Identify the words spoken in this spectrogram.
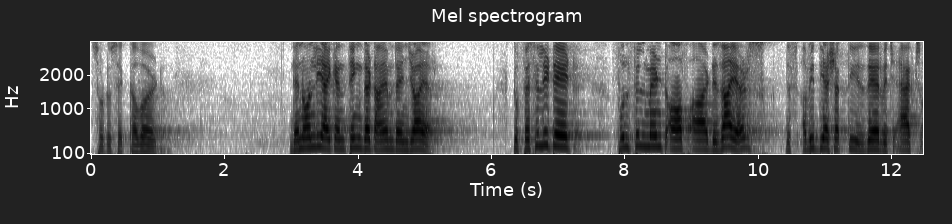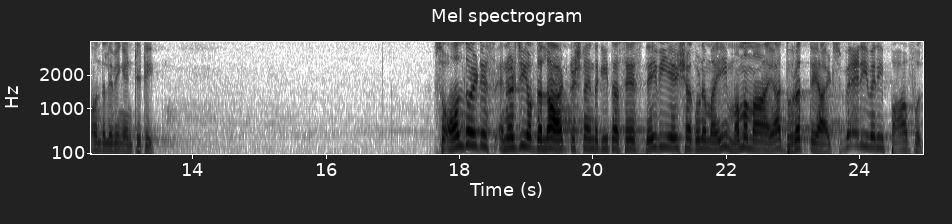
so to say, covered. Then only I can think that I am the enjoyer. To facilitate fulfillment of our desires, this avidya shakti is there which acts on the living entity. So, although it is energy of the Lord, Krishna in the Gita says, Devi Esha Gunamai Mama Maya Dhuratya. It's very, very powerful.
